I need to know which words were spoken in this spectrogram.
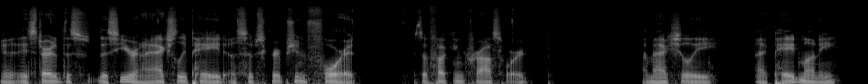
It started this this year, and I actually paid a subscription for it. it is a fucking crossword. I'm actually I paid money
